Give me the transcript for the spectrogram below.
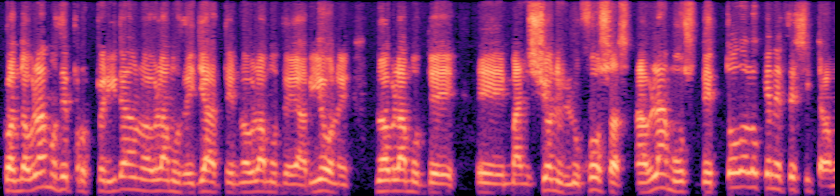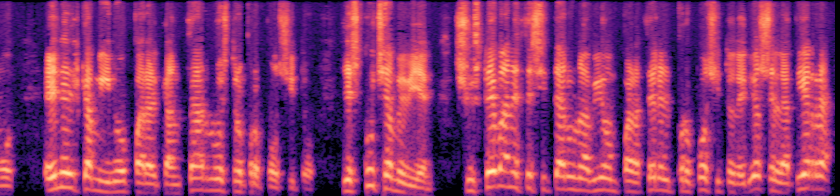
Cuando hablamos de prosperidad no hablamos de yates, no hablamos de aviones, no hablamos de eh, mansiones lujosas, hablamos de todo lo que necesitamos en el camino para alcanzar nuestro propósito. Y escúchame bien, si usted va a necesitar un avión para hacer el propósito de Dios en la tierra,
